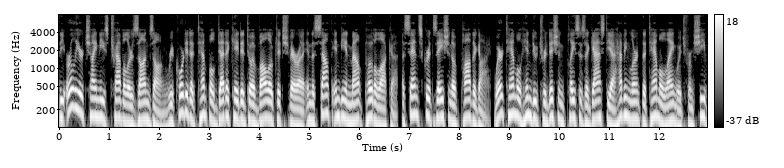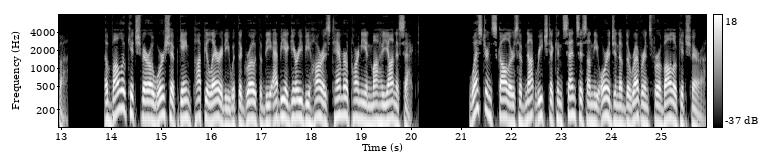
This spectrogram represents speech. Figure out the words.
The earlier Chinese traveller Xuanzang recorded a temple dedicated to Avalokiteshvara in the South Indian Mount Podalaka, a Sanskritization of Pathagai, where Tamil Hindu tradition places Agastya having learnt the Tamil language from Shiva. Avalokiteshvara worship gained popularity with the growth of the Abhayagiri Vihara's Tamraparnian Mahayana sect. Western scholars have not reached a consensus on the origin of the reverence for Avalokiteshvara.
